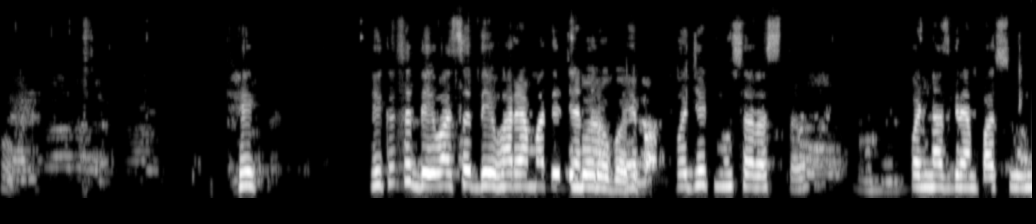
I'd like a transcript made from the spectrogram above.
हो. हे हे कसं देवाचं देव्हाऱ्यामध्ये बरोबर. बजेटनुसार असतं पन्नास ग्रॅमपासून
